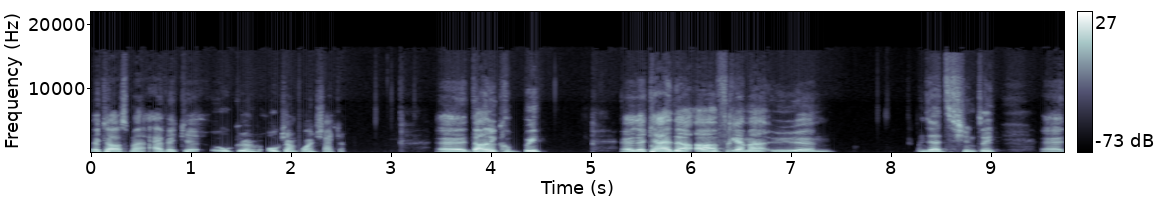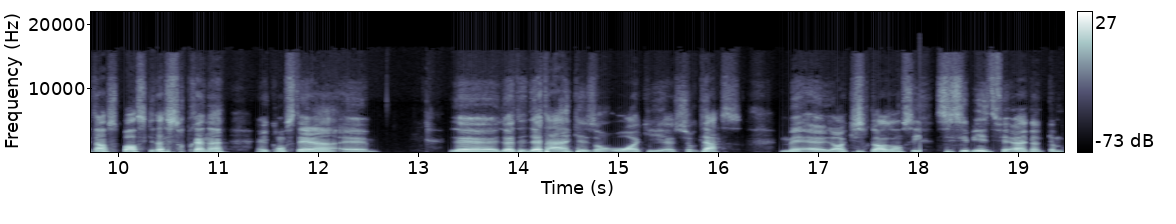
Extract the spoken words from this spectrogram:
le classement avec euh, aucun, aucun point chacun. Euh, dans le groupe B, le Canada a vraiment eu de la difficulté dans ce sport, ce qui est assez surprenant, considérant le, le, talent qu'ils ont au hockey sur glace. Mais le hockey sur gazon, c'est bien différent. Comme,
